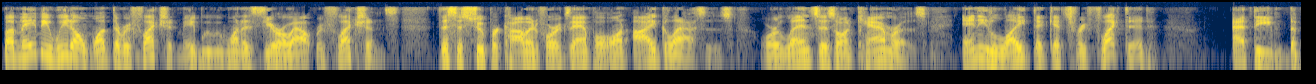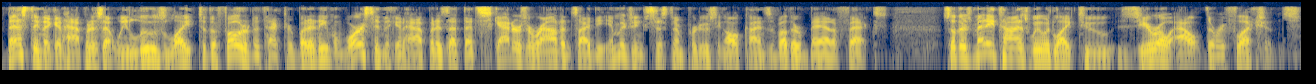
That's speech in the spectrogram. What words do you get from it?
But maybe we don't want the reflection. Maybe we want to zero out reflections. This is super common, for example, on eyeglasses or lenses on cameras any light that gets reflected at the the best thing that can happen is that we lose light to the photodetector but an even worse thing that can happen is that that scatters around inside the imaging system producing all kinds of other bad effects. So there's many times we would like to zero out the reflections.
